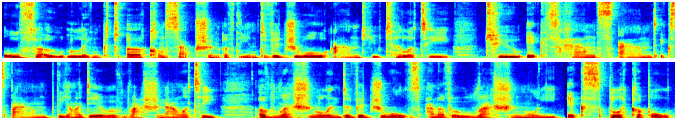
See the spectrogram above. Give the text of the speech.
also linked a conception of the individual and utility to enhance and expand the idea of rationality, of rational individuals, and of a rationally explicable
